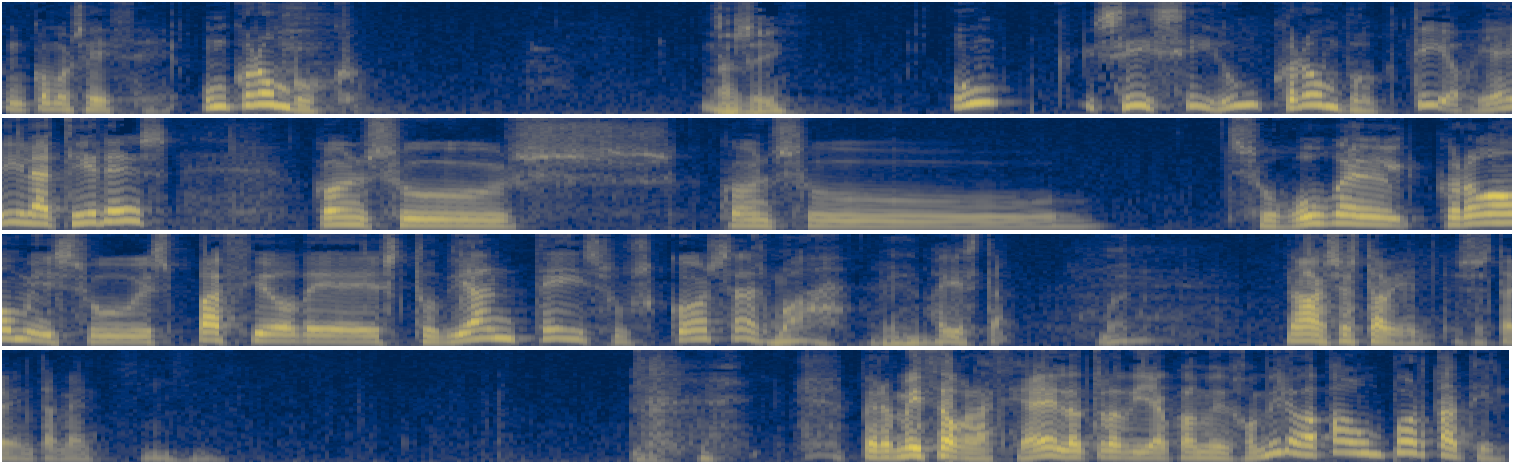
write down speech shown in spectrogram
un- ¿Cómo se dice? Un Chromebook. Así. Un, sí, sí, un Chromebook, tío. Y ahí la tienes con sus con su su Google Chrome y su espacio de estudiante y sus cosas. Buah, bien. ahí está. Bueno, No, eso está bien, eso está bien también. Pero me hizo gracia ¿eh? el otro día cuando dijo, mira, papá, un portátil.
